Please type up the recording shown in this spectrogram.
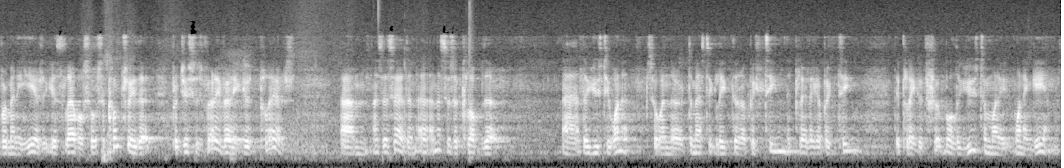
over many years at youth level. So it's a country that produces very, very good players. Um, as I said, and, and this is a club that uh, they're used to winning. So in their domestic league, they're a big team. They play like a big team. They play good football. They're used to winning games.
